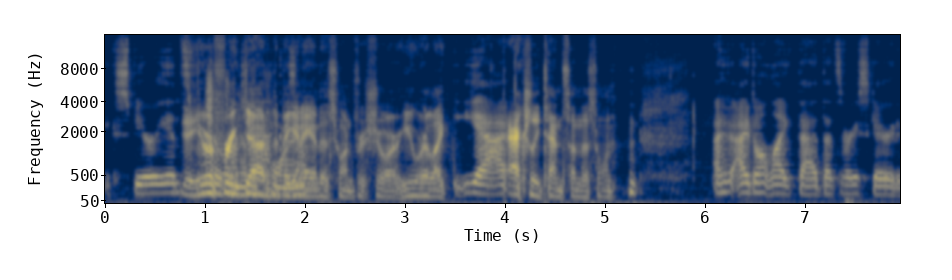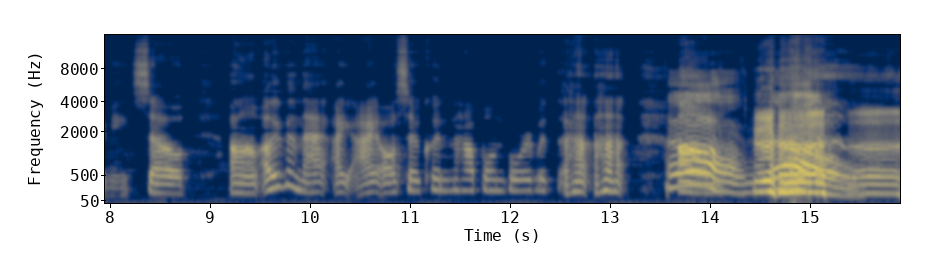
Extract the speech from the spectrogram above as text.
experience. yeah, you were freaked out at the beginning of this one for sure. You were like Yeah, actually tense on this one. I, I don't like that. That's very scary to me. So Um, other than that, I, I also couldn't hop on board with. Oh Um, no!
